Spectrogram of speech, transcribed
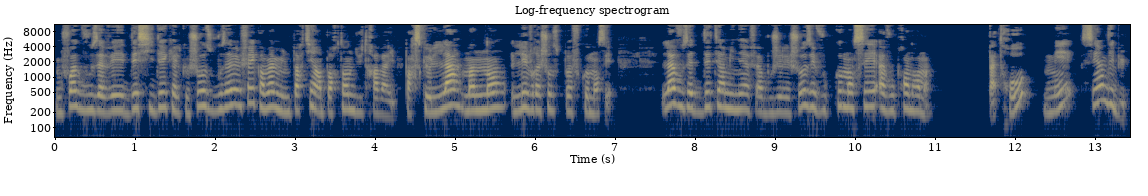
Une fois que vous avez décidé quelque chose, vous avez fait quand même une partie importante du travail. Parce que là, maintenant, les vraies choses peuvent commencer. Là, vous êtes déterminé à faire bouger les choses et vous commencez à vous prendre en main. Pas trop, mais c'est un début.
